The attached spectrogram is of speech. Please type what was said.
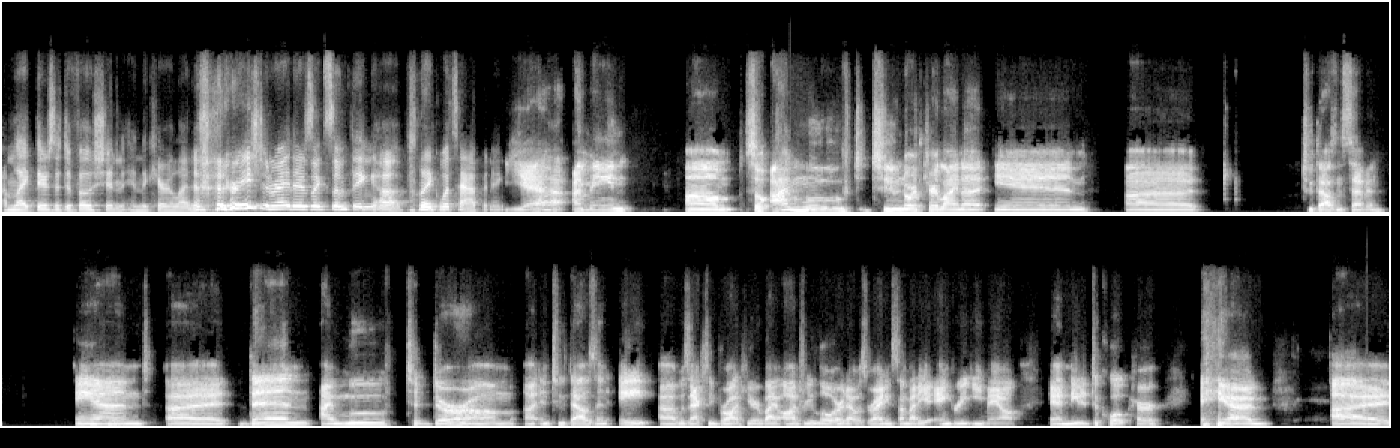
I'm like, there's a devotion in the Carolina Federation, right? There's like something up. Like, what's happening? Yeah, I mean, um, so I moved to North Carolina in uh, 2007. And mm-hmm. uh, then I moved to Durham uh, in 2008. I uh, was actually brought here by Audre Lorde. I was writing somebody an angry email and needed to quote her. And uh,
